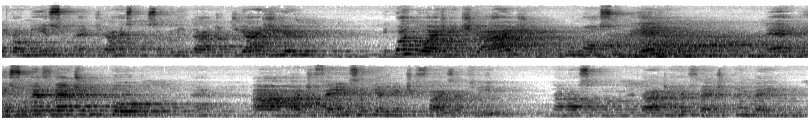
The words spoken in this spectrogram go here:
compromisso, né, de a responsabilidade de agir. E quando a gente age no nosso meio, né, isso reflete no todo. Diferença que a gente faz aqui na nossa comunidade reflete também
